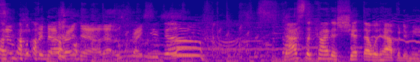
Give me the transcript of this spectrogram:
I'm whooping that right now. That was priceless. You good? That's the kind of shit that would happen to me.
